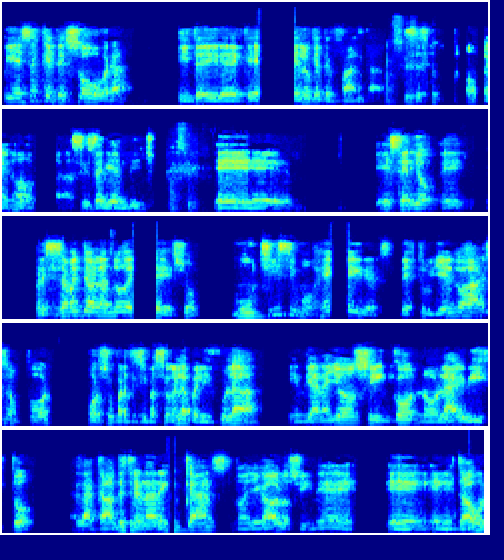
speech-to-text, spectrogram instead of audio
piensas que te sobra y te diré qué es lo que te falta. Así, o menos así sería el dicho. así. Eh, eh, Sergio, eh, precisamente hablando de eso, muchísimos haters destruyendo a Harrison Ford por su participación en la película Indiana Jones 5, no la he visto, la acaban de estrenar en Cannes, no ha llegado a los cines en, en Estados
